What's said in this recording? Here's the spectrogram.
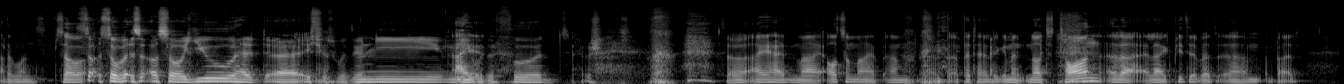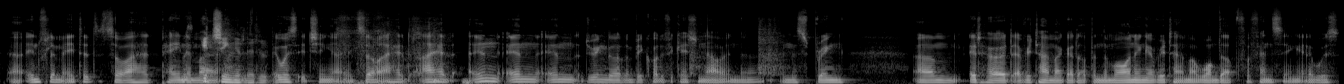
other ones. So, So, so, so, so you had uh, issues with your knee, me I- with the foot. so I had my also my um, uh, patella ligament not torn uh, li- like Peter, but um, but uh, inflamed. So I had pain was in my itching a little bit. It was itching. I, so I had I had in in in during the Olympic qualification now in the in the spring, um, it hurt every time I got up in the morning. Every time I warmed up for fencing, and it was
